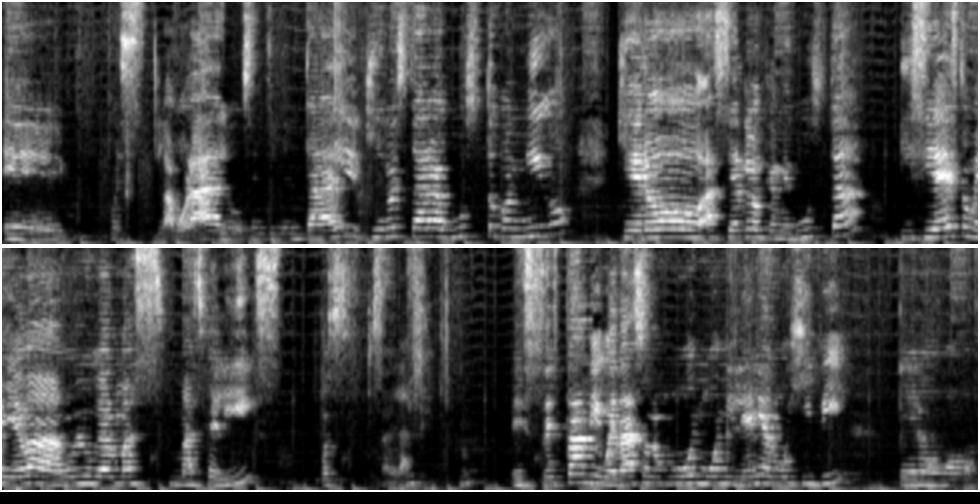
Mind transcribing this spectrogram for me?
eh, pues, laboral o sentimental, quiero estar a gusto conmigo, quiero hacer lo que me gusta y si esto me lleva a un lugar más, más feliz, pues, pues adelante, ¿no? Es, esta ambigüedad son muy, muy millennial, muy hippie, pero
